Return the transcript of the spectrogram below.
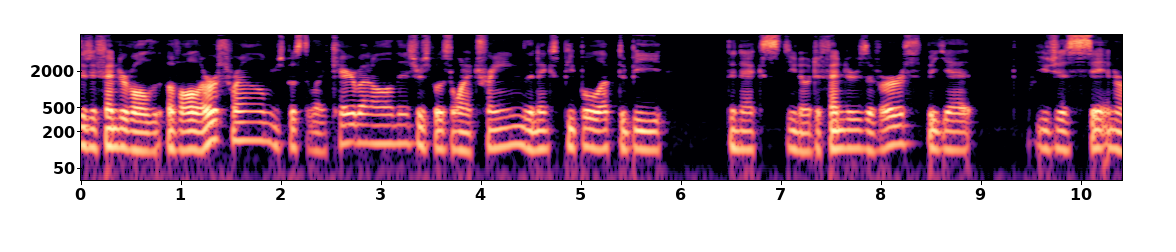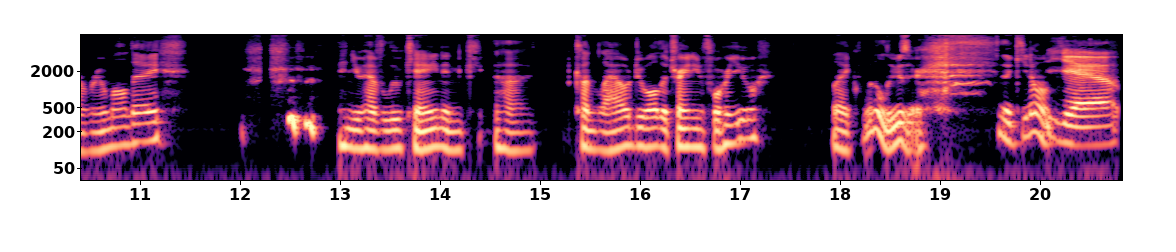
the defender of all of all Earth realm. You're supposed to like care about all of this. You're supposed to want to train the next people up to be the next, you know, defenders of Earth, but yet you just sit in a room all day and you have Liu Kang and uh Kung Lao do all the training for you. Like, what a loser. like you don't yeah, a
